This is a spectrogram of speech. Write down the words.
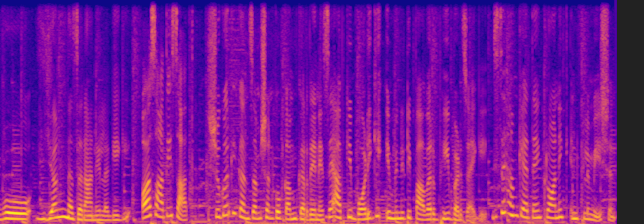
वो यंग नज़र आने लगेगी और साथ ही साथ शुगर की कंजम्पशन को कम कर देने से आपकी बॉडी की इम्यूनिटी पावर भी बढ़ जाएगी। जिसे हम कहते हैं क्रॉनिक इन्फ्लेमेशन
